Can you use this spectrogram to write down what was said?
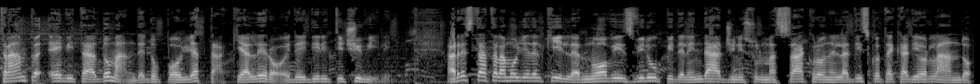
Trump evita domande dopo gli attacchi all'eroe dei diritti civili. Arrestata la moglie del killer, nuovi sviluppi delle indagini sul massacro nella discoteca di Orlando.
